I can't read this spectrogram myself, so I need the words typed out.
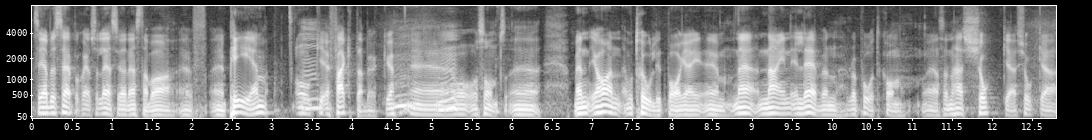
sen jag blev Säpochef så läser jag nästan bara eh, eh, PM och eh, faktaböcker eh, och, och sånt. Eh, men jag har en otroligt bra grej. När 9-11 rapport kom, alltså den här tjocka, tjocka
